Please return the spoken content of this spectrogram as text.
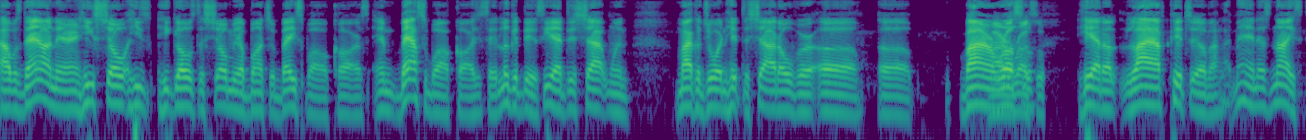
I was down there and he show he's he goes to show me a bunch of baseball cards and basketball cards. He said, "Look at this. He had this shot when Michael Jordan hit the shot over uh uh Byron, Byron Russell. Russell. He had a live picture of it. I'm like, "Man, that's nice."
